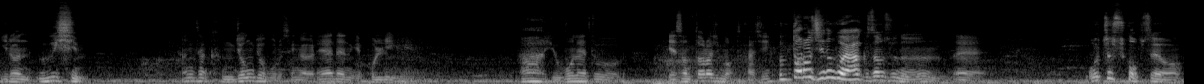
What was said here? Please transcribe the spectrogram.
이런 의심 항상 긍정적으로 생각을 해야 되는 게 볼링이에요. 아, 요번에도 예선 떨어지면 어떡하지? 그럼 떨어지는 거야, 그 선수는. 예. 어쩔 수가 없어요.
